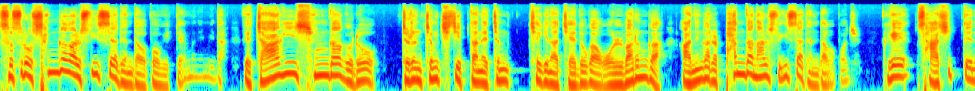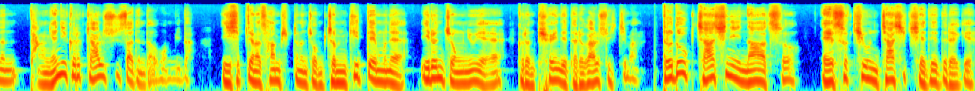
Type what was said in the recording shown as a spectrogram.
스스로 생각할 수 있어야 된다고 보기 때문입니다. 그 자기 생각으로 저런 정치 집단의 정책이나 제도가 올바른가 아닌가를 판단할 수 있어야 된다고 보죠. 그게 40대는 당연히 그렇게 할 수 있어야 된다고 봅니다. 20대나 30대는 좀 젊기 때문에 이런 종류의 그런 표현에 들어갈 수 있지만 더더욱 자신이 낳아서 애써 키운 자식 세대들에게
